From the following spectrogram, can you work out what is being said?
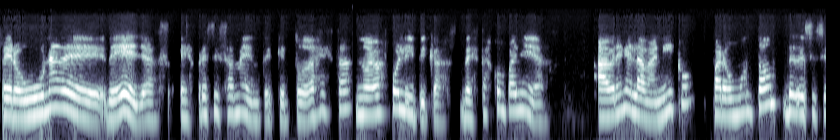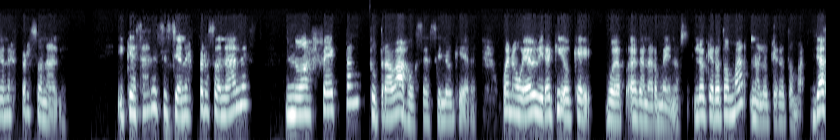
pero una de, de, ellas es precisamente que todas estas nuevas políticas de estas compañías abren el abanico para un montón de decisiones personales y que esas decisiones personales no afectan tu trabajo, o sea, si lo quieres. Bueno, voy a vivir aquí, ok, voy a, ganar menos. ¿Lo quiero tomar? No lo quiero tomar. Ya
